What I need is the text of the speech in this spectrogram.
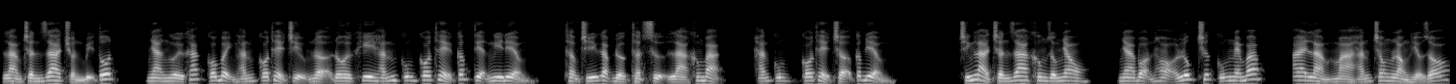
làm Trần gia chuẩn bị tốt, nhà người khác có bệnh hắn có thể chịu nợ đôi khi hắn cũng có thể cấp tiện nghi điểm, thậm chí gặp được thật sự là không bạc, hắn cũng có thể trợ cấp điểm. Chính là Trần Gia không giống nhau, nhà bọn họ lúc trước cũng ném bắp, ai làm mà hắn trong lòng hiểu rõ.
